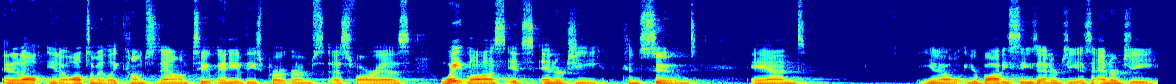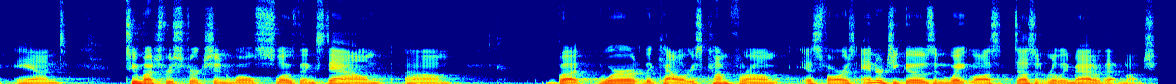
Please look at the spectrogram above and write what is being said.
And it all, you know, ultimately comes down to any of these programs as far as weight loss, it's energy consumed. And, you know, your body sees energy as energy, and too much restriction will slow things down. Um, but where the calories come from, as far as energy goes and weight loss, doesn't really matter that much.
